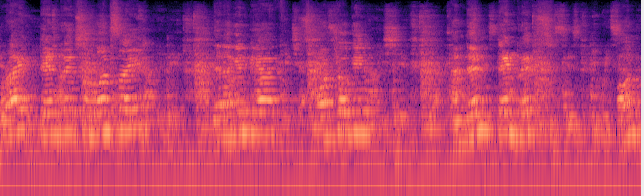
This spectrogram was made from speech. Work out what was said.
Alright, 10 reps on one side. Then again we have spot jogging. And then 10 reps on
